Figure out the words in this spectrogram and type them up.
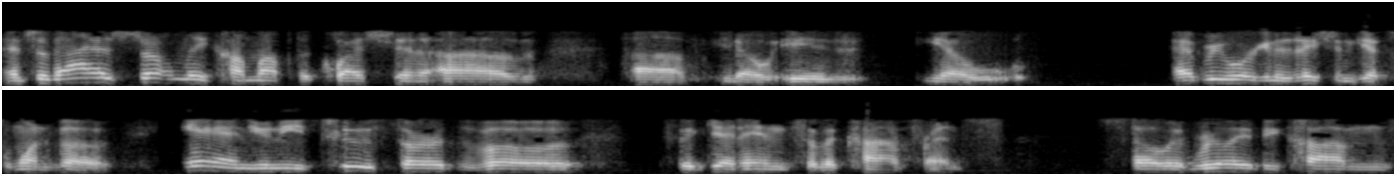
And so that has certainly come up the question of, uh, you know, is, you know, every organization gets one vote and you need two thirds vote to get into the conference. So it really becomes,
